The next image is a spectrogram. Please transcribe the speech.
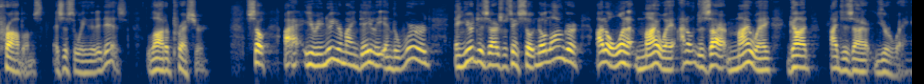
problems. That's just the way that it is. A lot of pressure. So I, you renew your mind daily in the Word, and your desires will change. So no longer, I don't want it my way. I don't desire it my way. God, I desire your way.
